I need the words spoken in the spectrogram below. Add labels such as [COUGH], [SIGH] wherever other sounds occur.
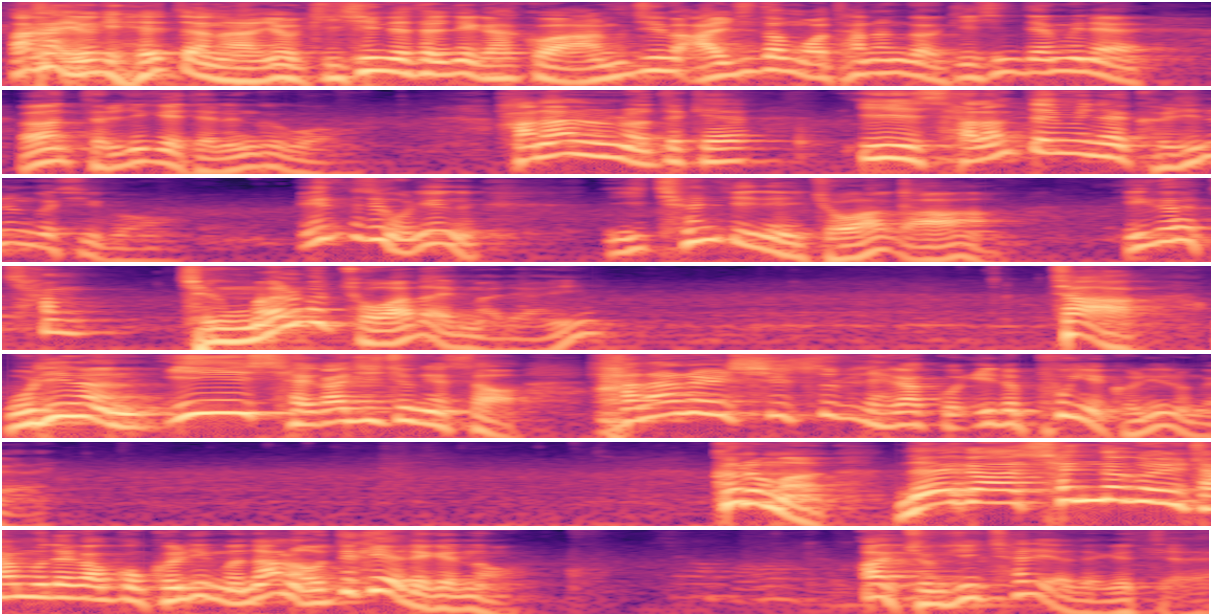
아까 여기 했잖아. 요 귀신에 들리 갖고 알지, 알지도 못하는 거 귀신 때문에 어, 들리게 되는 거고. 하나는 어떻게 이 사람 때문에 걸리는 것이고. 이것이 우리는 이 천진의 조화가 이거 참 정말로 조화다 이 말이야. 자, 우리는 이 세 가지 중에서 하나를 실수를 해갖고 이런 풍에 걸리는 거야. 그러면 내가 생각을 잘못해갖고 걸리면 나는 어떻게 해야 되겠노? 아, 정신 차려야 되겠지. [LAUGHS]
